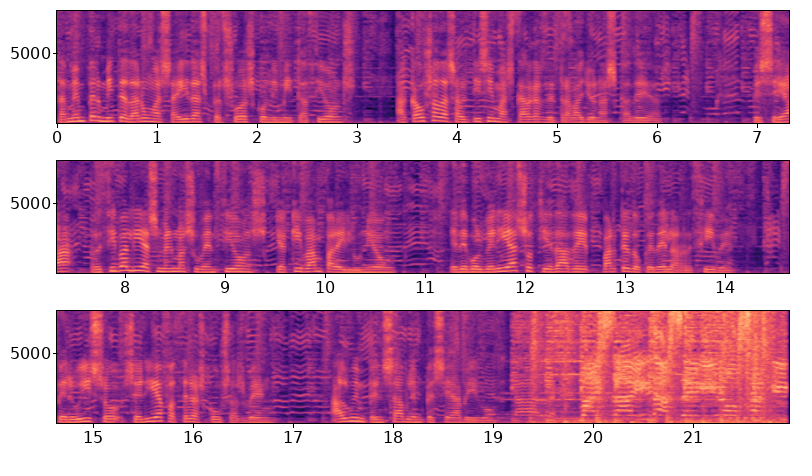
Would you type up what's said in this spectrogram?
tamén permite dar unha saída ás persoas con limitacións a causa das altísimas cargas de traballo nas cadeas. PSA recibe ali as mesmas subvencións que aquí van para Ilunión e devolvería á sociedade parte do que dela recibe, pero iso sería facer as cousas ben. Algo impensable en Pesea Vigo. Mais aínda seguimos aquí,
